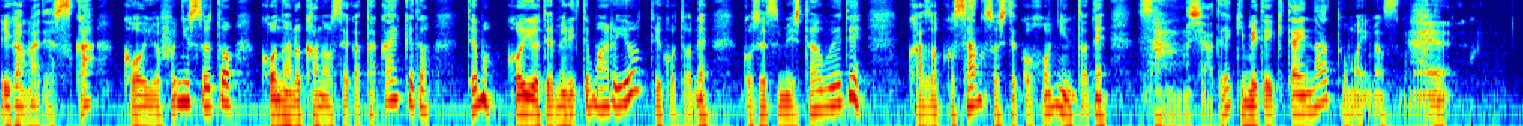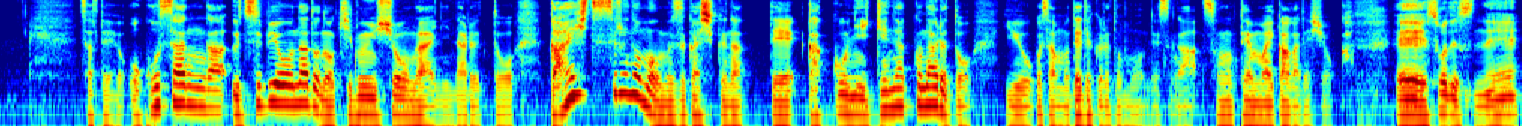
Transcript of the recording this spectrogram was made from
いかがですか？こういうふうにするとこうなる可能性が高いけど、でもこういうデメリットもあるよっていうことをね、ご説明した上で、家族さんそしてご本人とね、三者で決めていきたいなと思いますね。さてお子さんがうつ病などの気分障害になると外出するのも難しくなって学校に行けなくなるというお子さんも出てくると思うんですがその点はいかがでしょうか？えーそうですね。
